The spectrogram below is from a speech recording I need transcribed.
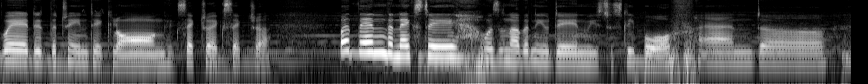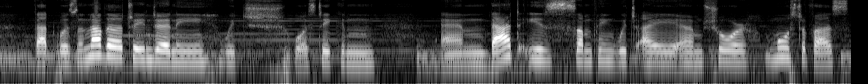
where did the train take long, etc., etc. But then the next day was another new day, and we used to sleep off, and uh, that was another train journey which was taken, and that is something which I am sure most of us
